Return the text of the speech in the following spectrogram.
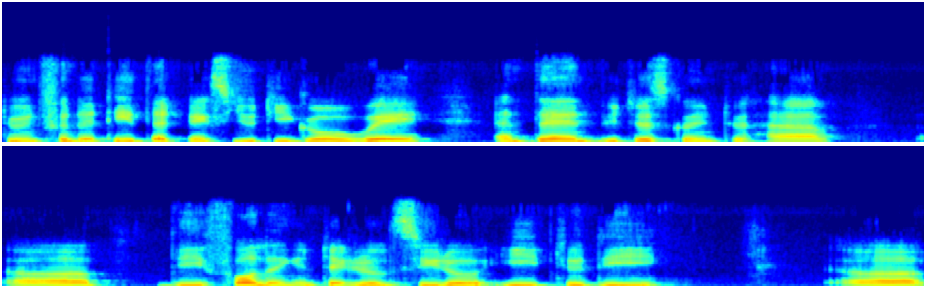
to infinity. That makes ut go away. And then we're just going to have uh, the following integral, 0 e to the uh,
